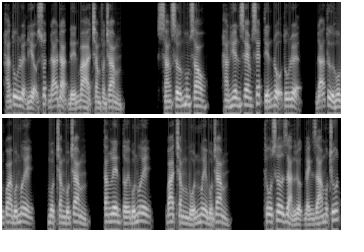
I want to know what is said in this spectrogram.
hắn tu luyện hiệu suất đã đạt đến ba trăm linh sáng sớm hôm sau, hàn hiên xem xét tiến độ tu luyện, đã từ hôm qua bốn mươi, một trăm bốn trăm, tăng lên tới bốn mươi, ba trăm bốn mươi bốn trăm thô sơ giản lược đánh giá một chút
